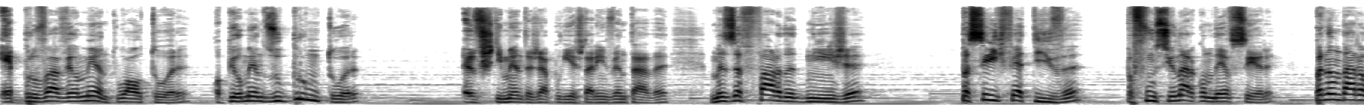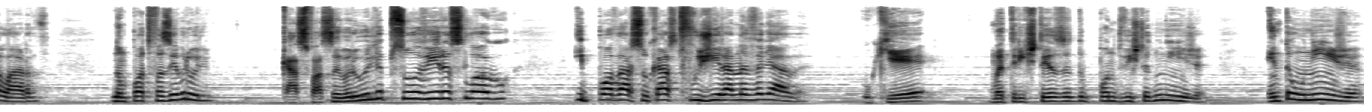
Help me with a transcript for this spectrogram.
é provavelmente o autor, ou pelo menos o promotor, a vestimenta já podia estar inventada, mas a farda de ninja, para ser efetiva, para funcionar como deve ser, para não dar alarde, não pode fazer barulho. Caso faça barulho, a pessoa vira-se logo e pode dar-se o caso de fugir à navalhada. O que é uma tristeza do ponto de vista do ninja. Então o ninja,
